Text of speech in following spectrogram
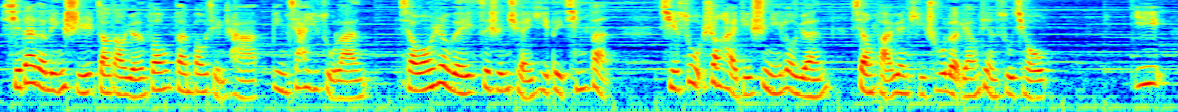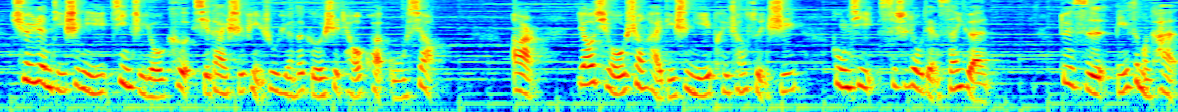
携带的零食遭到园方翻包检查并加以阻拦。小王认为自身权益被侵犯，起诉上海迪士尼乐园，向法院提出了两点诉求：一、确认迪士尼禁止游客携带食品入园的格式条款无效；二、要求上海迪士尼赔偿损失，共计四十六点三元。对此你怎么看？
